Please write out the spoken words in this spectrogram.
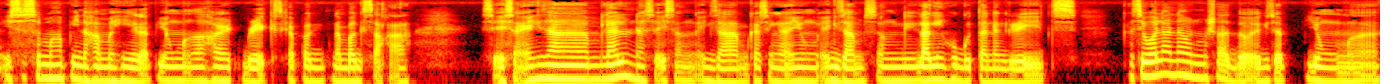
isa sa mga pinakamahirap yung mga heartbreaks kapag nabagsak ka sa isang exam, lalo na sa isang exam kasi nga yung exams ang laging hugutan ng grades. Kasi wala naman masyado except yung mga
